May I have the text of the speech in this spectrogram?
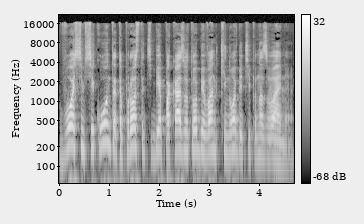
8 секунд, это просто тебе показывают Оби-Ван Кеноби типа названия.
